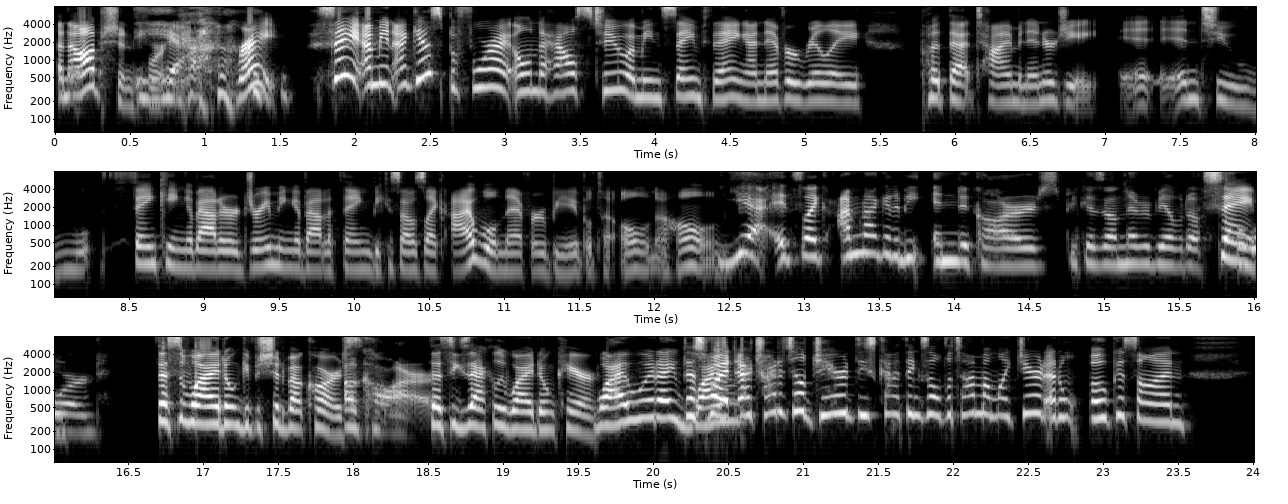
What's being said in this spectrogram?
an option for yeah, you right same i mean i guess before i owned a house too i mean same thing i never really put that time and energy into thinking about it or dreaming about a thing because i was like i will never be able to own a home Yeah, it's like I'm not gonna be into cars because I'll never be able to Same. That's why i don't give a shit about cars a car. that's exactly why i don't care why would I? that's why why, I, I try to tell jared these kind of things all the time i'm like jared i don't focus on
